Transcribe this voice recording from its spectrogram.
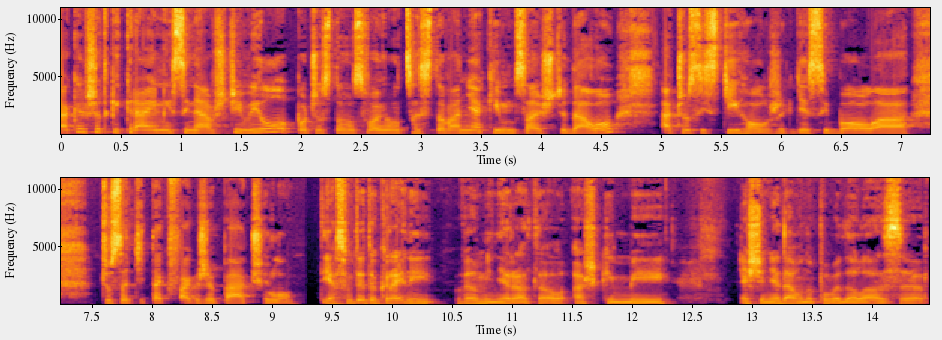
aké všetky krajiny si navštívil počas toho svojho cestovania, kým sa ešte dalo a čo si stihol, že kde si bol a čo sa ti tak fakt, že páčilo? Ja som tieto krajiny veľmi nerátal, až kým mi ešte nedávno povedala z,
